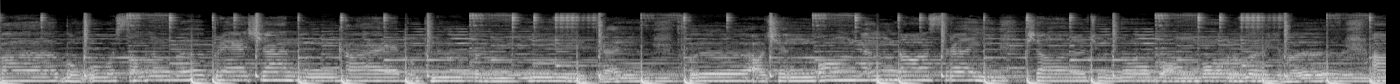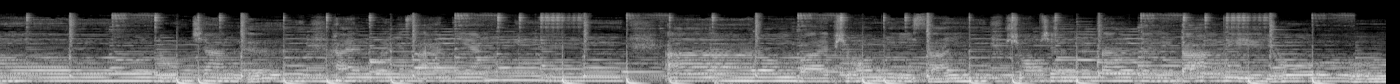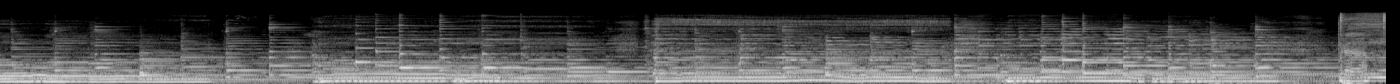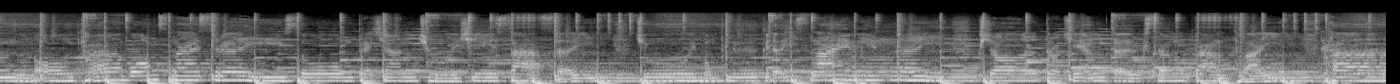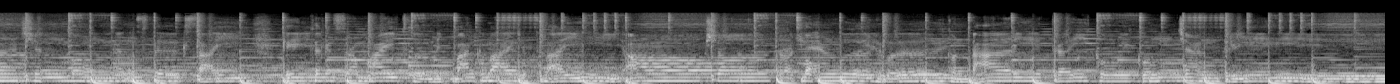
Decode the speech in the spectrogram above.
បើបងអួតសុំនឹងមើលព្រះច័ន្ទខែបំភ្លឺពេញត្រីធ្វើឲ្យឈិនបងនឹងដល់ស្រីខ្យល់ជំនោបងមកលើវិញមើលអើ ភ្ជាប់និស័យភ្ជាប់ចិត្តនឹងដើរទៅតាមវាយោប្រាំអងថាបងស្នេហ៍ស្រី សូមព្រះច័ន្ទជួយជាសាស្ត្រីជួយបំភ្លឺក្តីស្នេហ៍មានន័យ ខ្យល់ត្រជាក់ទៅខ្សឹងប្រាំងថ្លៃថាចិនបងនឹងស្ទើខ្សៃគេកិនស្រមៃធ្វើមិនបានក្បែរទៅថ្លៃអោខ្យល់ត្រជាក់វើយវើយកណ្ដាលរាត្រីគួយគុំចន្ទ្រីគួយគុណចន្ទ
